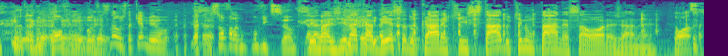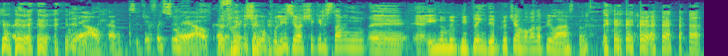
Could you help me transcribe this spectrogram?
entrar no cofre do banco assim, não, isso daqui é meu. É só falar com convicção. Você imagina acredita. a cabeça do cara em que estado que não tá nessa hora já, né? Nossa, cara. Surreal, cara. Esse dia foi surreal, cara. Quando chegou a polícia, eu achei que eles estavam é, é, indo me prender porque eu tinha roubado a pilastra.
